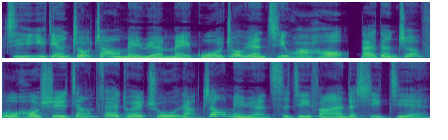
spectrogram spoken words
继一点九兆美元美国救援计划后，拜登政府后续将再推出两兆美元刺激方案的细节。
